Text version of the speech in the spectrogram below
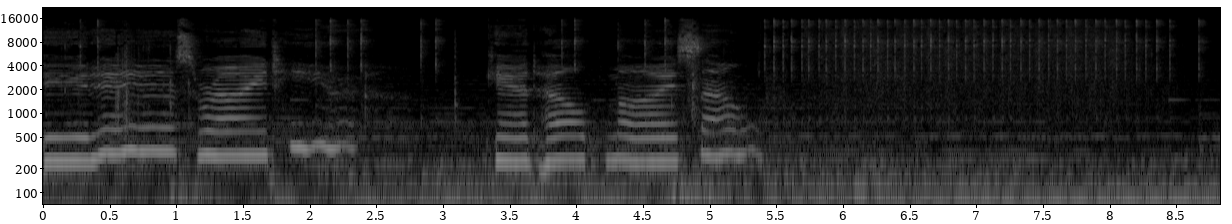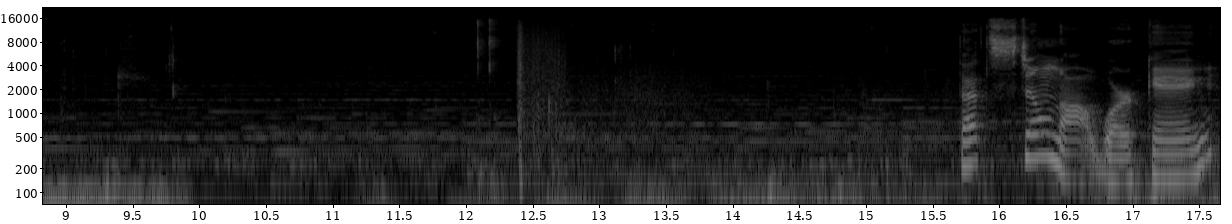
It is right here. Can't help myself. That's still not working.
